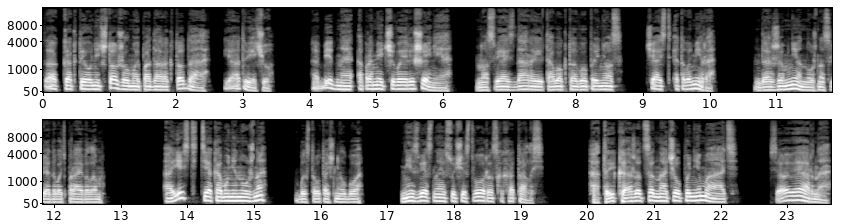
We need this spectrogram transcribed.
Так как ты уничтожил мой подарок, то да, я отвечу. Обидное, опрометчивое решение, но связь дара и того, кто его принес, часть этого мира. Даже мне нужно следовать правилам. А есть те, кому не нужно? быстро уточнил Бо. Неизвестное существо расхохоталось. А ты, кажется, начал понимать. Все верно.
